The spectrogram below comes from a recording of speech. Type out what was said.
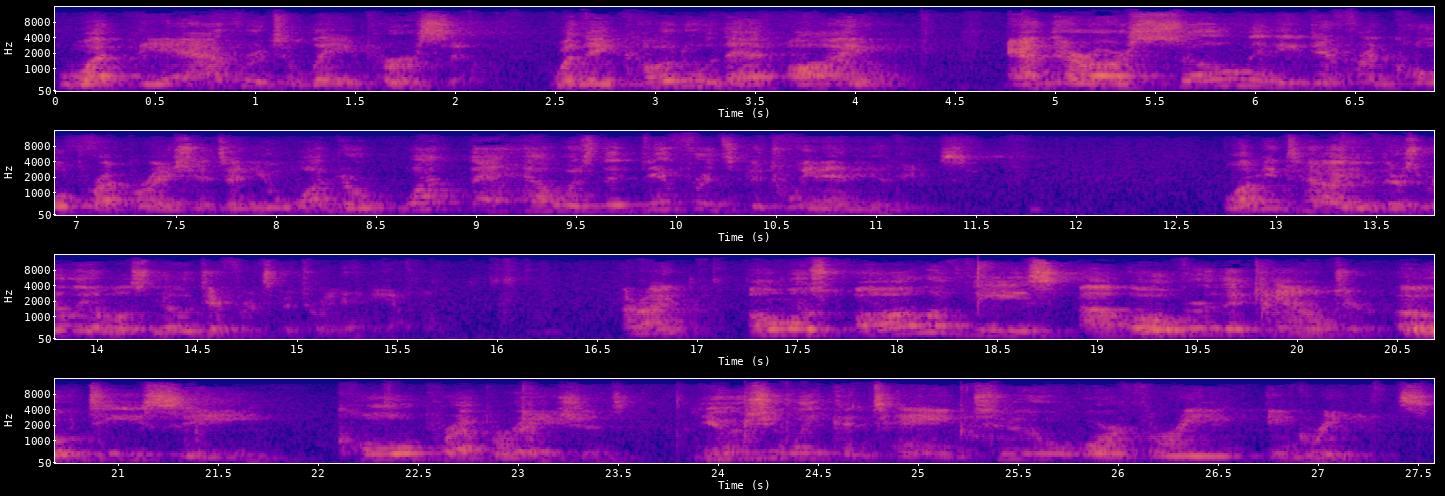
what the average layperson, when they go to that aisle, And there are so many different cold preparations, and you wonder, what the hell is the difference between any of these? Let me tell you, there's really almost no difference between any of them. All right? Almost all of these uh, over-the-counter, OTC, cold preparations usually contain two or three ingredients.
